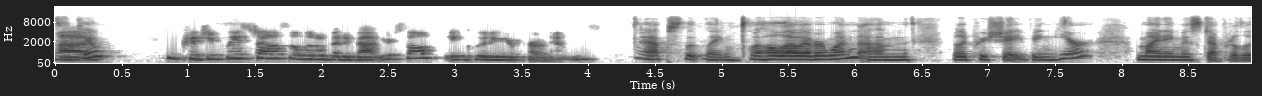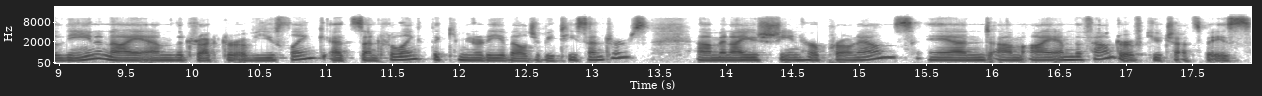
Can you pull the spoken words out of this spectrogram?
Thank uh, you. Could you please tell us a little bit about yourself, including your pronouns? Absolutely. Well, hello, everyone. Um, really appreciate being here. My name is Deborah Levine, and I am the director of YouthLink at Centerlink, the community of LGBT centers. Um, and I use she and her pronouns. And um, I am the founder of QChat Space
